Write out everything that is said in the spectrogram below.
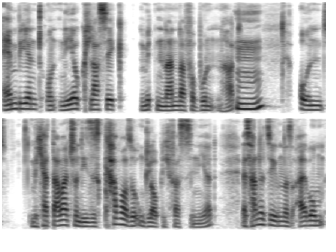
Ambient und Neoklassik miteinander verbunden hat. Mhm. Und mich hat damals schon dieses Cover so unglaublich fasziniert. Es handelt sich um das Album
